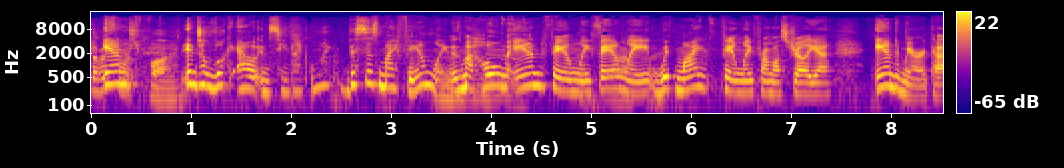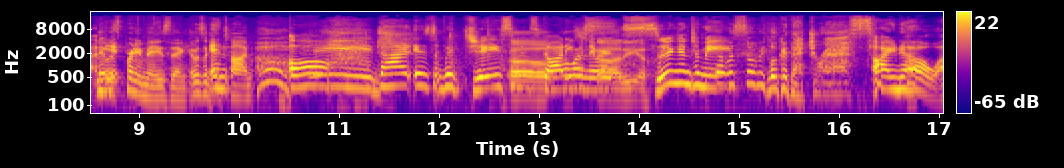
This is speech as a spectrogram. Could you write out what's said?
that was so and, much fun. And to look out and see, like, oh my, this is my family. This is my home and family, family with my family from Australia and America. I It mean, was pretty amazing. It was a good time. Oh, Paige. that is with Jason and Oh, Scotty oh, when they Scotty. were singing to me. That was so amazing. Look at that dress. I know.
